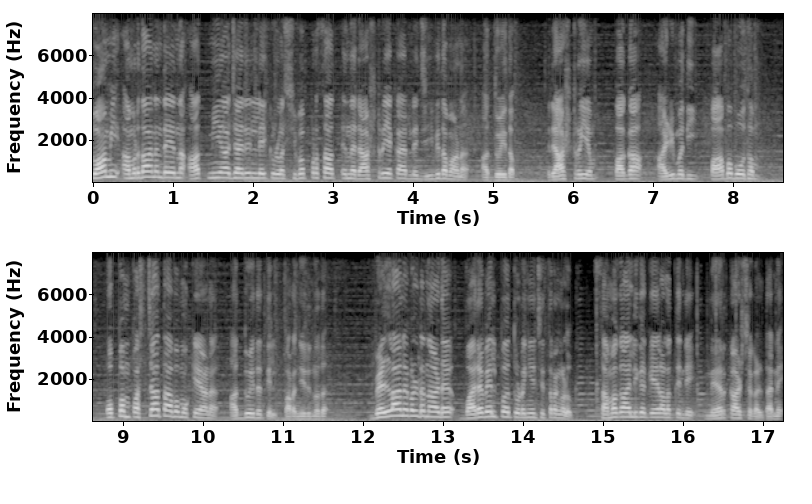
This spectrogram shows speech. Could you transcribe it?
സ്വാമി അമൃതാനന്ദ എന്ന ആത്മീയാചാര്യനിലേക്കുള്ള ശിവപ്രസാദ് എന്ന രാഷ്ട്രീയക്കാരന്റെ ജീവിതമാണ് അദ്വൈതം. രാഷ്ട്രീയം പക അഴിമതി പാപബോധം ഒപ്പം പശ്ചാത്താപമൊക്കെയാണ് അദ്വൈതത്തിൽ പറഞ്ഞിരുന്നത്. വെള്ളാനകളുടെ നാട് വരവേൽപ്പ് തുടങ്ങിയ ചിത്രങ്ങളും സമകാലിക കേരളത്തിന്റെ നേർക്കാഴ്ചകൾ തന്നെ.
